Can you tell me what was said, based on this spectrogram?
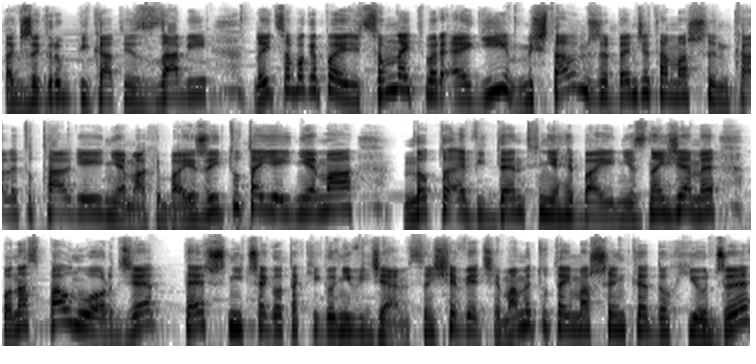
Także Grumpy Cat jest z nami. No i co mogę powiedzieć? Są Nightmare Eggi. Myślałem, że będzie ta maszynka, ale totalnie jej nie ma chyba. Jeżeli tutaj jej nie ma, no to ewidentnie chyba jej nie znajdziemy, bo na Spawn Worldzie też niczego takiego nie widziałem. W sensie, wiecie, mamy tutaj maszynkę do Huge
